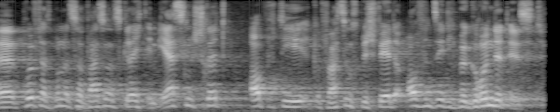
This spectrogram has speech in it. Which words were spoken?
äh, prüft das Bundesverfassungsgericht im ersten Schritt, ob die Verfassungsbeschwerde offensichtlich begründet ist.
